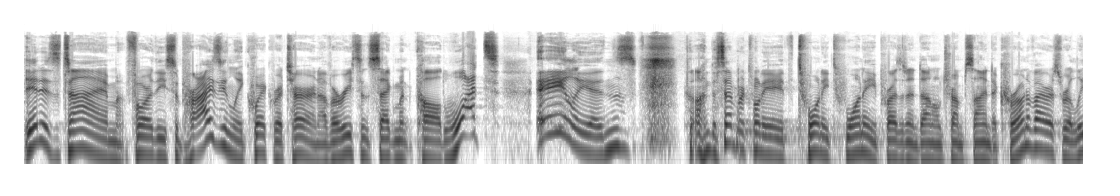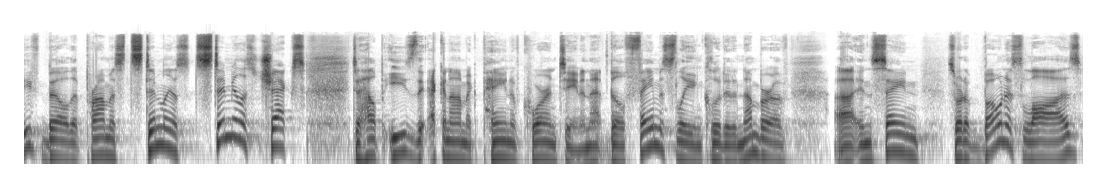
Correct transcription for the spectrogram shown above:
it is time for the surprisingly quick return of a recent segment called What? Aliens? On December 28th, 2020, President Donald Trump signed a coronavirus relief bill that promised stimulus stimulus checks to help ease the economic pain of quarantine. And that bill famously included a number of uh, insane sort of bonus laws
